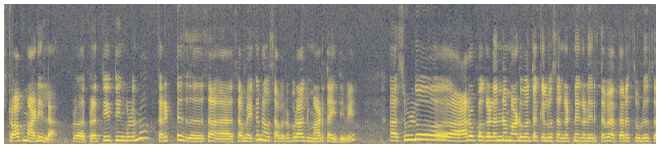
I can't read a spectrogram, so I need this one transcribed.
ಸ್ಟಾಪ್ ಮಾಡಿಲ್ಲ. ಪ್ರತಿ ತಿಂಗಳೂ ಕರೆಕ್ಟ್ ಸಮಯಕ್ಕೆ ನಾವು ಸರಬರಾಜು ಮಾಡ್ತಾ ಇದ್ದೀವಿ. ಸುಳ್ಳು ಆರೋಪಗಳನ್ನು ಮಾಡುವಂಥ ಕೆಲವು ಸಂಘಟನೆಗಳಿರ್ತವೆ ಆ ಥರ ಸುಳ್ಳು ಸ,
